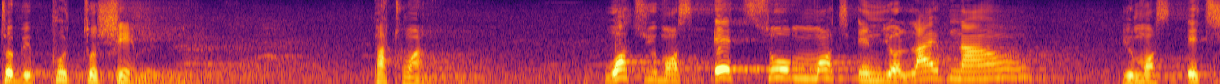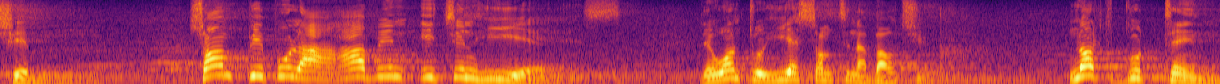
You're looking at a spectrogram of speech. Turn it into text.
to be put to shame. Part one. What you must hate so much in your life now, you must hate shame. Some people are having itching ears. They want to hear something about you. Not good thing.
